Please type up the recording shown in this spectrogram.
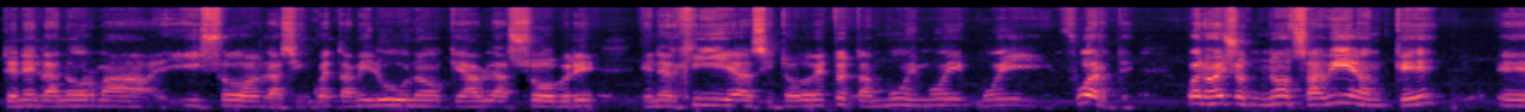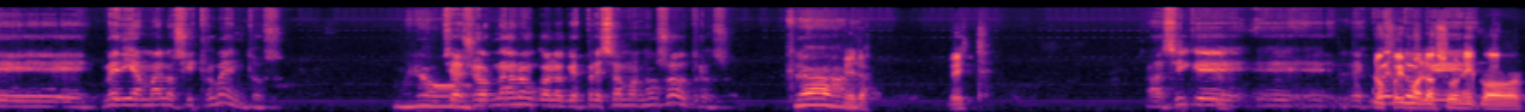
tenés la norma ISO, la 50001, que habla sobre energías y todo esto está muy, muy, muy fuerte. Bueno, ellos no sabían que eh, medían mal los instrumentos. Se ayornaron con lo que expresamos nosotros. Claro. Mira, viste. Así que. Eh, no fuimos los únicos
